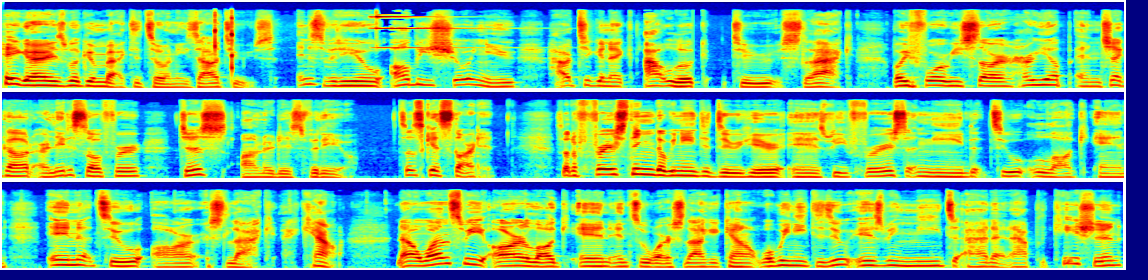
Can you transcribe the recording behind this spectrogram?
Hey guys, welcome back to Tony's How To's. In this video, I'll be showing you how to connect Outlook to Slack. But before we start, hurry up and check out our latest offer just under this video. So let's get started. So the first thing that we need to do here is we first need to log in into our Slack account. Now, once we are logged in into our Slack account, what we need to do is we need to add an application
